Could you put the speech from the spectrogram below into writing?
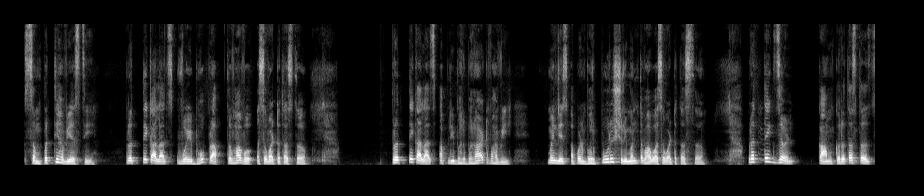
संपत्ती हवी असती. प्रत्येकालाच वैभव प्राप्त व्हावं असं वाटत असतं. प्रत्येकालाच आपली भरभराट व्हावी. म्हणजेच आपण भरपूर श्रीमंत व्हावं असं वाटत असतं. प्रत्येकजण काम करत असतंच.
